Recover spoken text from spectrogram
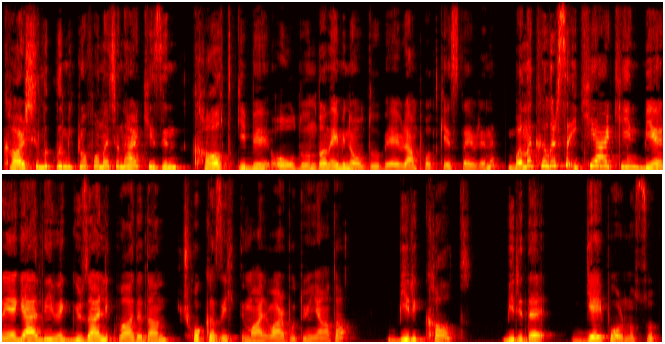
karşılıklı mikrofon açan herkesin kalt gibi olduğundan emin olduğu bir evren podcast evreni. Bana kalırsa iki erkeğin bir araya geldiği ve güzellik vadeden çok az ihtimal var bu dünyada. Biri kalt, biri de gay pornosu.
